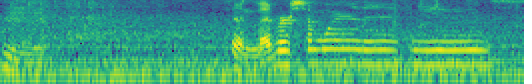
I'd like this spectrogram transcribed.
Hmm. There a lever somewhere that I can use?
